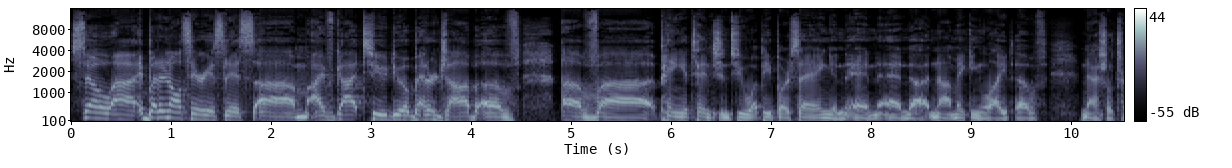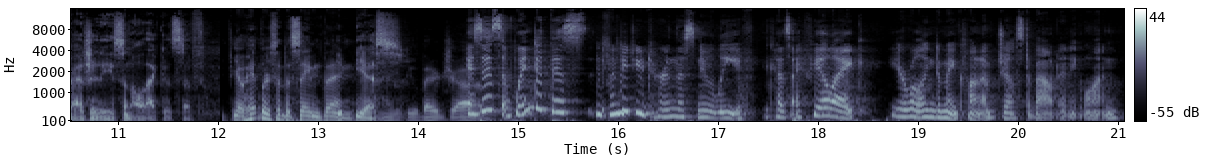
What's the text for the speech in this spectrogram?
So, uh, but in all seriousness, um, I've got to do a better job of of uh, paying attention to what people are saying and and and uh, not making light of national tragedies and all that good stuff. You know, Hitler said the same thing. Yes. I would do a better job. Is this, when did this, when did you turn this new leaf? Because I feel like you're willing to make fun of just about anyone.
